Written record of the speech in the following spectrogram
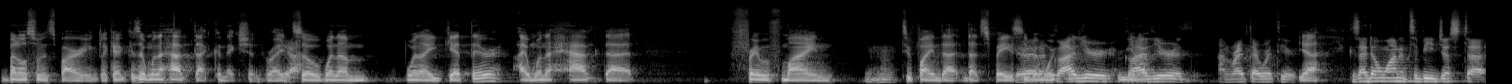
but also inspiring. Like because I, want to have that connection, right? Yeah. So when I'm when I get there, I want to have that frame of mind to find that that space. Mm-hmm. I'm where- glad you're glad know? you're. I'm right there with you. Yeah. Because I don't want it to be just. Uh,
